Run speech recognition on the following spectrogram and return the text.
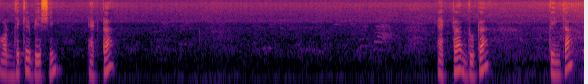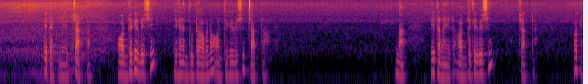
অর্ধেকের বেশি একটা একটা, দুটা, তিনটা এটা নিয়ে চারটা। অর্ধেকের বেশি, এখানে দুটো হবে না, অর্ধেকের বেশি চারটা। হবে না, এটা না, এটা অর্ধেকের বেশি চারটা। ওকে,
